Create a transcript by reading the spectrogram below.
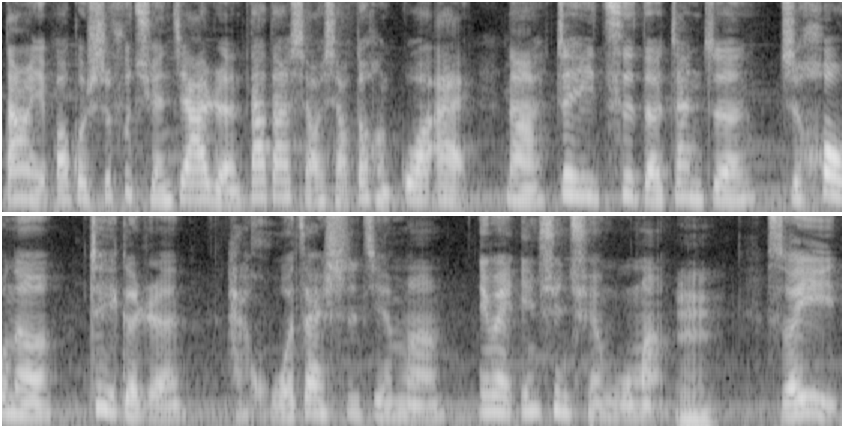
当然也包括师傅全家人，大大小小都很关爱。那这一次的战争之后呢，这个人还活在世间吗？因为音讯全无嘛。嗯，所以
